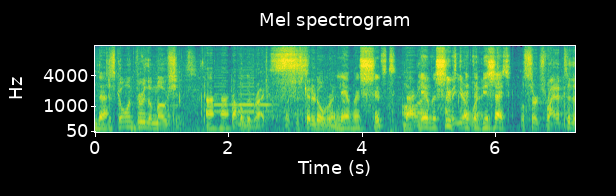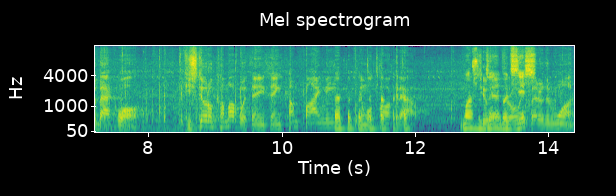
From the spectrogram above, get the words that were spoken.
да. Just going through the motions. Ага. Probably right. Let's just get it over and done. Левый shift, да, All right, левый have it shift your это way. бежать. We'll search right up to the back wall. If you still don't come up with anything, come find me Так, так, так, and we'll talk так, it так. out. Может Two heads are где-нибудь здесь? better than one.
